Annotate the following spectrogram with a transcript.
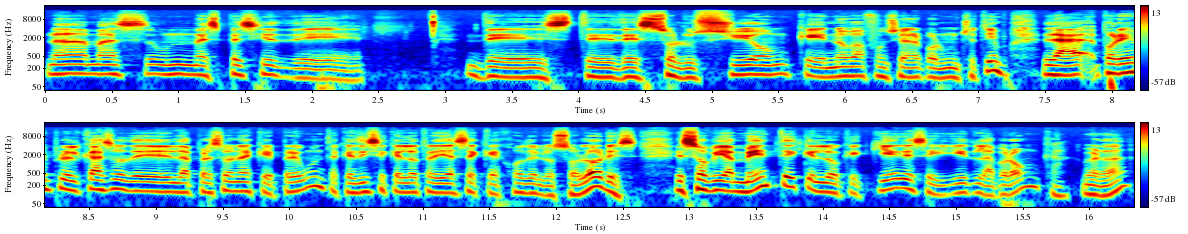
nada más una especie de de, este, de solución que no va a funcionar por mucho tiempo. La, por ejemplo, el caso de la persona que pregunta, que dice que el otro día se quejó de los olores. Es obviamente que lo que quiere es seguir la bronca, ¿verdad?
